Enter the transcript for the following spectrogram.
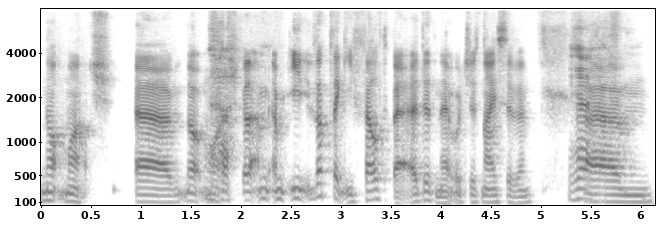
Not much. Um, not much. but um, um, it looked like he felt better, didn't it? Which is nice of him. Yeah. Um,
